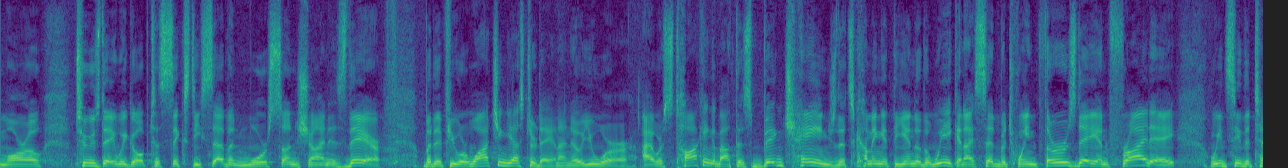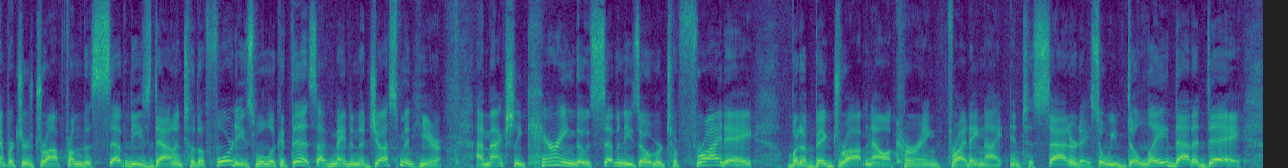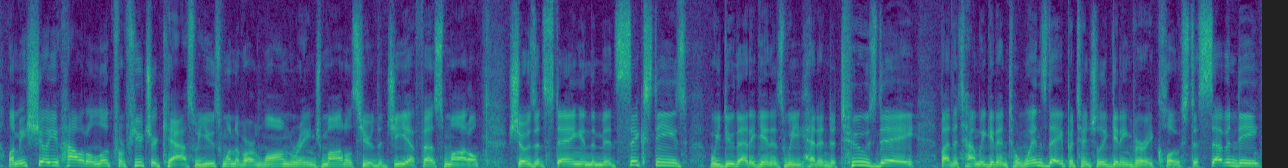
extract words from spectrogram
Tuesday we go up to 67. More sunshine is there. But if you were watching yesterday, and I know you were, I was talking about this big change that's coming at the end of the week, and I said between Thursday and Friday, we'd see the temperatures drop from the 70s down into the 40s. Well, look at this. I've made an adjustment here. I'm actually carrying those 70s over to Friday, but a big drop now occurring Friday night into Saturday. So we've delayed that a day. Let me show you how it'll look for Futurecast. We use one of our long-range models here, the GFS model. Shows it staying in the mid-60s. We do that again as we head into Tuesday. By the time we get into Wednesday, potentially getting very close to 70.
